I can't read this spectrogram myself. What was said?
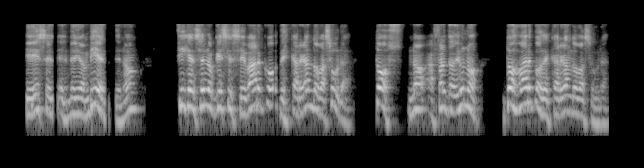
que es el, el, medio ambiente, ¿no? Fíjense en lo que es ese barco descargando basura. Dos, no, a falta de uno, dos barcos descargando basura.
